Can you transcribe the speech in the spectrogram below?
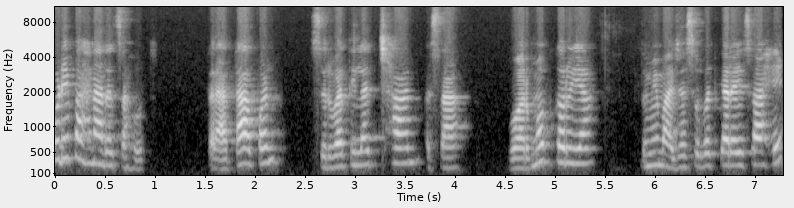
पुढे पाहणारच आहोत. तर आता आपण सुरुवातीला छान असा वॉर्मअप करूया. तुम्ही माझ्यासोबत करायचं आहे.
